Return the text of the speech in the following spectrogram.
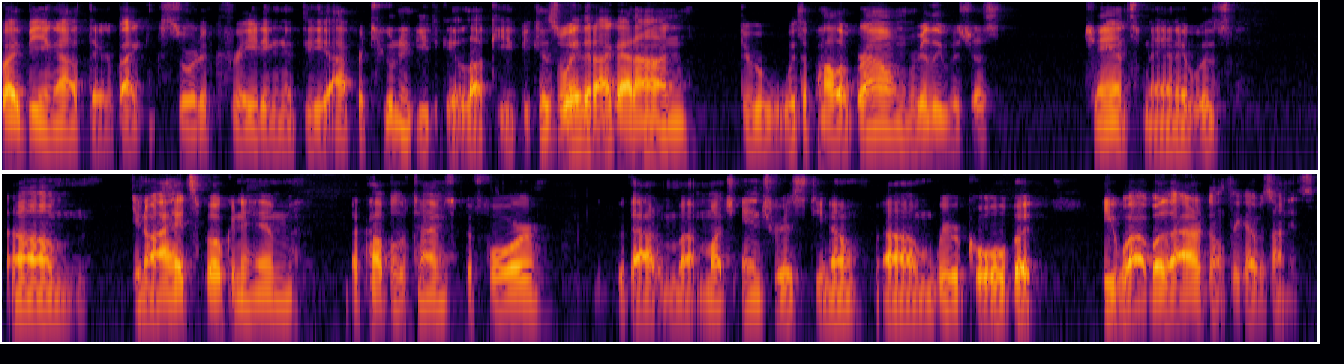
by being out there, by sort of creating the opportunity to get lucky. Because the way that I got on through with Apollo Brown really was just chance, man. It was, um, you know, I had spoken to him a couple of times before without much interest. You know, um, we were cool, but he well, but I don't think I was on his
